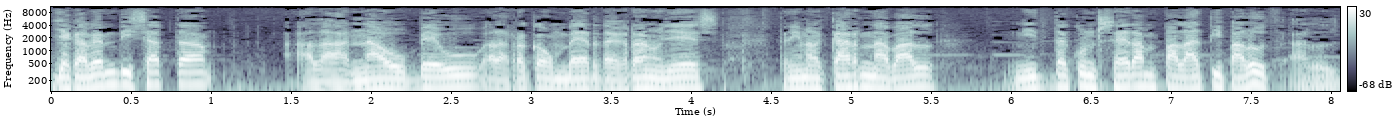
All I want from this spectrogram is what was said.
i acabem dissabte a la nau B1, a la Roca Humbert de Granollers, tenim el Carnaval nit de concert amb Palat i Pelut, el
